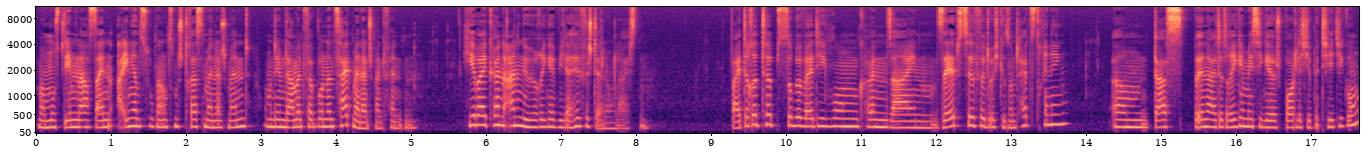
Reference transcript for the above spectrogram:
Man muss demnach seinen eigenen Zugang zum Stressmanagement und dem damit verbundenen Zeitmanagement finden. Hierbei können Angehörige wieder Hilfestellung leisten. Weitere Tipps zur Bewältigung können sein Selbsthilfe durch Gesundheitstraining. Ähm, das beinhaltet regelmäßige sportliche Betätigung,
